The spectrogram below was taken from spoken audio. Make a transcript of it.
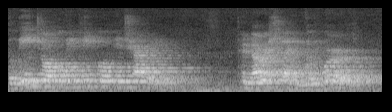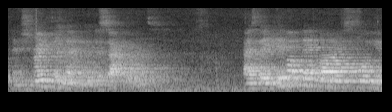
to lead your holy people in charity, to nourish them with word and strengthen them with the sacraments. As they give up their lives for you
